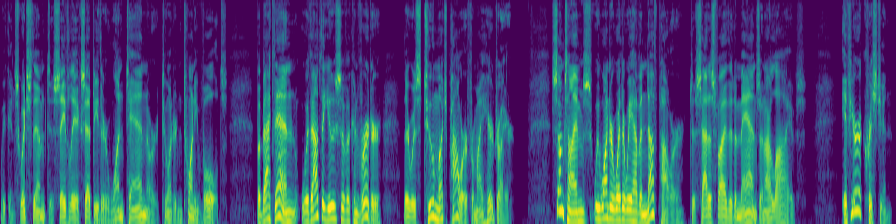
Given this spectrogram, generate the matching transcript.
We can switch them to safely accept either 110 or 220 volts. But back then, without the use of a converter, there was too much power for my hair dryer. Sometimes we wonder whether we have enough power to satisfy the demands in our lives. If you're a Christian,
